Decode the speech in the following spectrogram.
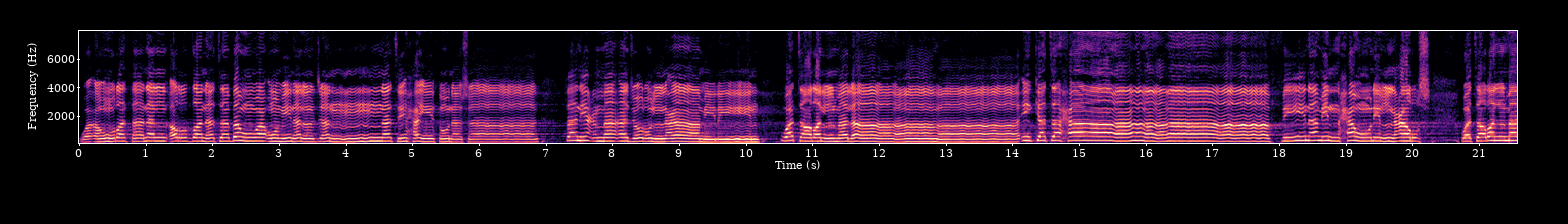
وأورثنا الأرض نتبوأ من الجنة حيث نشاء فنعم أجر العاملين وترى الملائكة حافين من حول العرش وترى الملائكة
